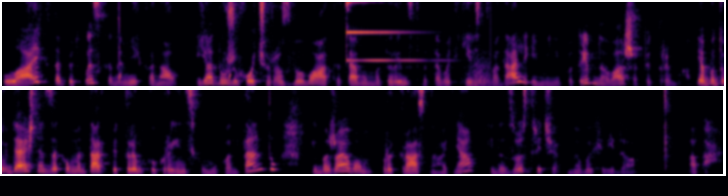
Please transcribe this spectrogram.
лайк та підписка на мій канал. Я дуже хочу розвивати тему материнства та батьківства далі, і мені потрібна ваша підтримка. Я буду вдячна за коментар підтримки українському контенту і бажаю вам прекрасного дня і до зустрічі в нових відео. Па-па!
